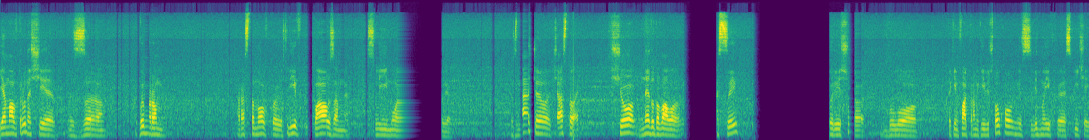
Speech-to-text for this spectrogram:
я мав труднощі з вибором розстановкою слів, паузами в своїй мові. Знаю, що часто що не додавало краси, скоріше було таким фактором, який відштовхував від моїх е, спічей.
